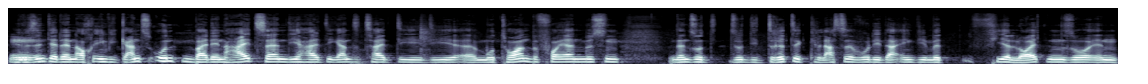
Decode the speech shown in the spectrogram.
mhm. wir sind ja dann auch irgendwie ganz unten bei den Heizern, die halt die ganze Zeit die, die äh, Motoren befeuern müssen. Dann so, so die dritte Klasse, wo die da irgendwie mit vier Leuten so in,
